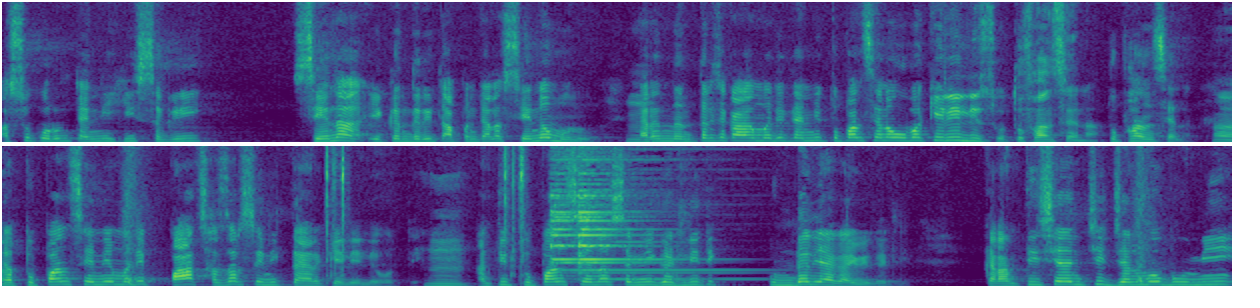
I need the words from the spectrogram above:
असं करून त्यांनी ही सगळी सेना एकंदरीत आपण त्याला सेना म्हणू. कारण नंतरच्या काळामध्ये त्यांनी तुफान सेना उभा केलेलीच होती. तुफान सेना. तुफान सेना. त्या तुफान सेनेमध्ये पाच हजार सैनिक तयार केलेले होते. आणि ती तुफान सेना सगळी घडली ती कुंडल या गावी घडली. क्रांतिसिंहांची जन्मभूमी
